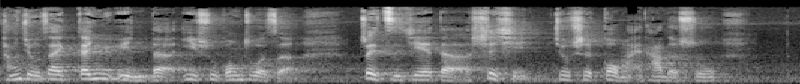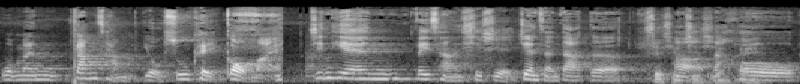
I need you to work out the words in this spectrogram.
长久在耕耘的艺术工作者，最直接的事情就是购买他的书。我们当场有书可以购买。今天非常谢谢建成大哥谢谢谢然后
